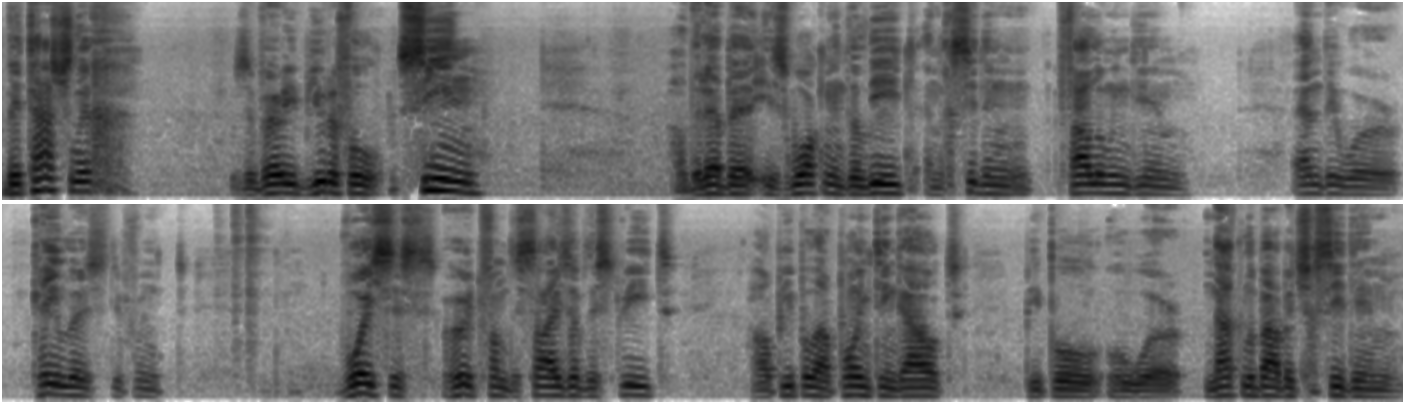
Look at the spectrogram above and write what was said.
The Tashlich was a very beautiful scene. How the Rebbe is walking in the lead and Chassidim following him, and there were kalas, different voices heard from the sides of the street, how people are pointing out people who were not Lubavitch Chassidim,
